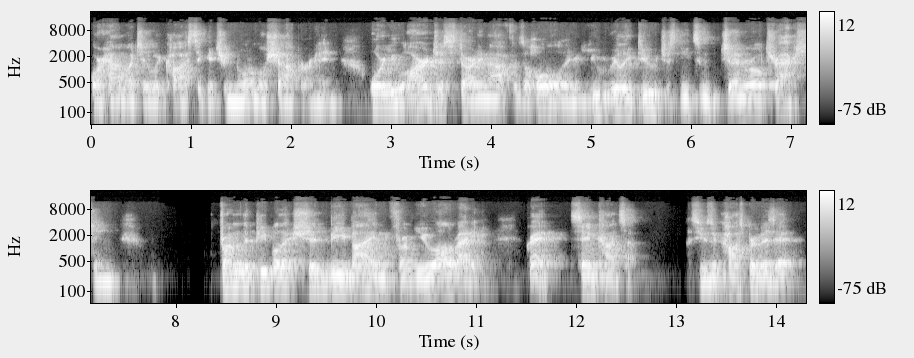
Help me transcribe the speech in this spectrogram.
or how much it would cost to get your normal shopper in, or you are just starting off as a whole and you really do just need some general traction from the people that should be buying from you already. Great, same concept. Let's use a cost per visit.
